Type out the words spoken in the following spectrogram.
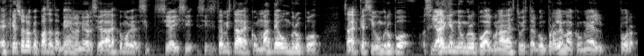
es que eso es lo que pasa también en la universidad, es como que si, si, hay, si, si amistades con más de un grupo, sabes que si un grupo, si alguien de un grupo alguna vez tuviste algún problema con él por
